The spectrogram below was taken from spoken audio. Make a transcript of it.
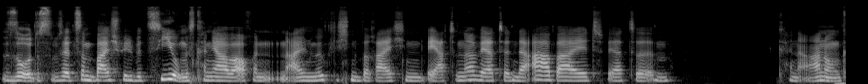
so, das ist jetzt zum Beispiel Beziehung. Es kann ja aber auch in, in, allen möglichen Bereichen Werte, ne? Werte in der Arbeit, Werte im, keine Ahnung,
